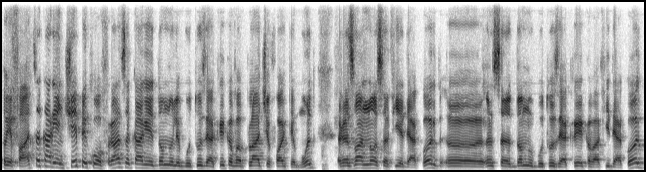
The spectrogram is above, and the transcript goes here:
prefață care începe cu o frază care, domnule Butuzea, cred că vă place foarte mult. Răzvan nu o să fie de acord, uh, însă domnul Butuzea cred că va fi de acord.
